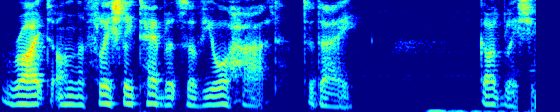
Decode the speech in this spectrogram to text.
write on the fleshly tablets of your heart today. God bless you.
